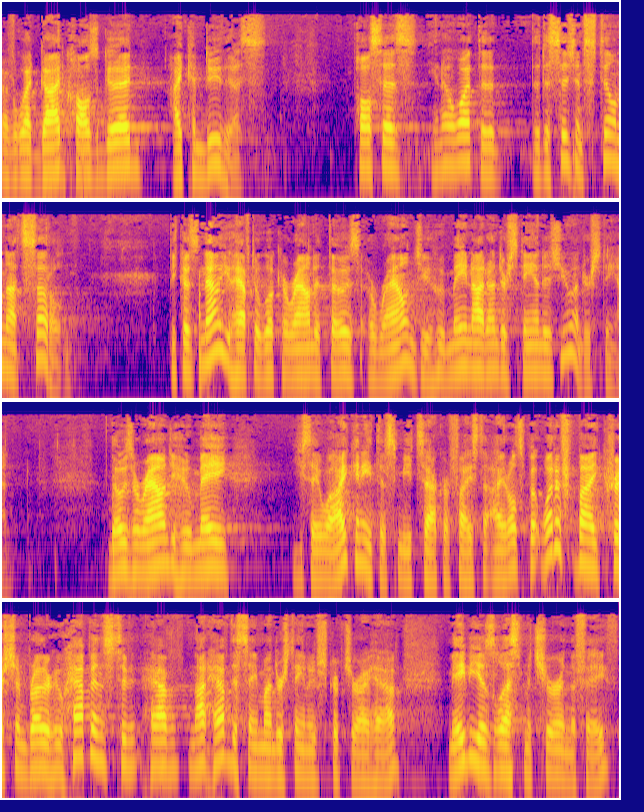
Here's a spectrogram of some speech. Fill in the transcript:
of what God calls good. I can do this. Paul says, you know what? The, the decision's still not settled. Because now you have to look around at those around you who may not understand as you understand. Those around you who may, you say, well, I can eat this meat sacrificed to idols, but what if my Christian brother who happens to have, not have the same understanding of Scripture I have, maybe is less mature in the faith,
